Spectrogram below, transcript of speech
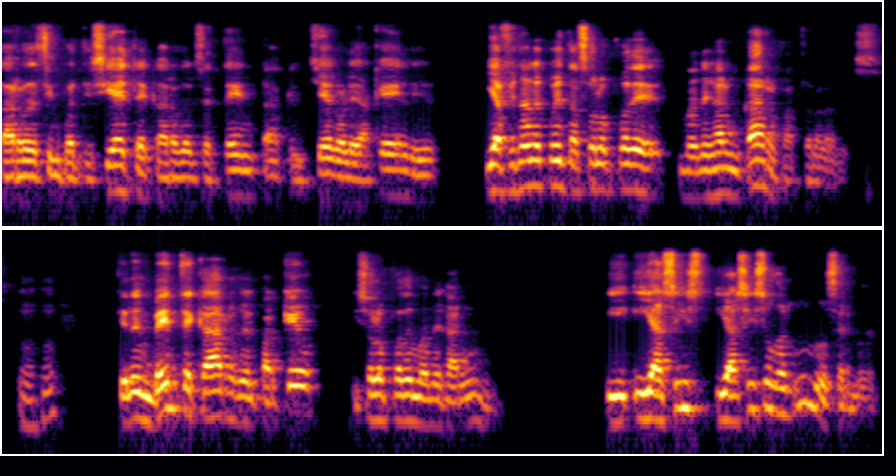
carro del 57, carro del 70, que el Chevrolet aquel, y al final de cuentas solo puede manejar un carro, pastor, a la vez. Tienen 20 carros en el parqueo y solo pueden manejar uno. Y, y, así, y así son algunos, hermanos.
